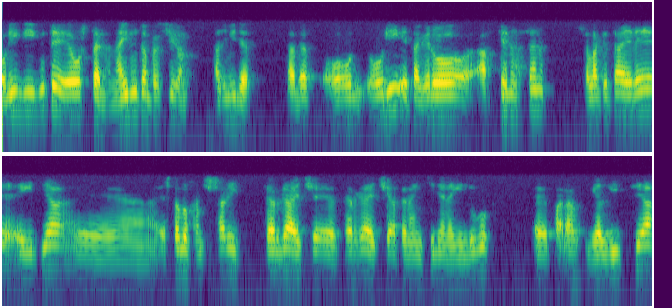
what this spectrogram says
Hori digute eosten nahi duten presioan adibidez. Hori eta gero azkena zen salaketa ere egitea e, estado frantsesari zerga etxe zerga etxeaten aintzinean egin dugu e, para gelditzea.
